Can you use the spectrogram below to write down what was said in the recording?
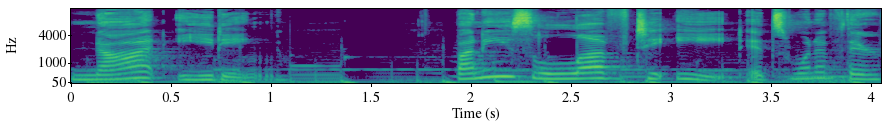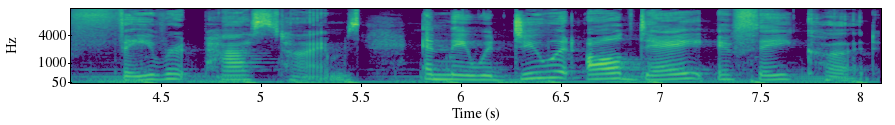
Not eating. Bunnies love to eat, it's one of their favorite pastimes, and they would do it all day if they could.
